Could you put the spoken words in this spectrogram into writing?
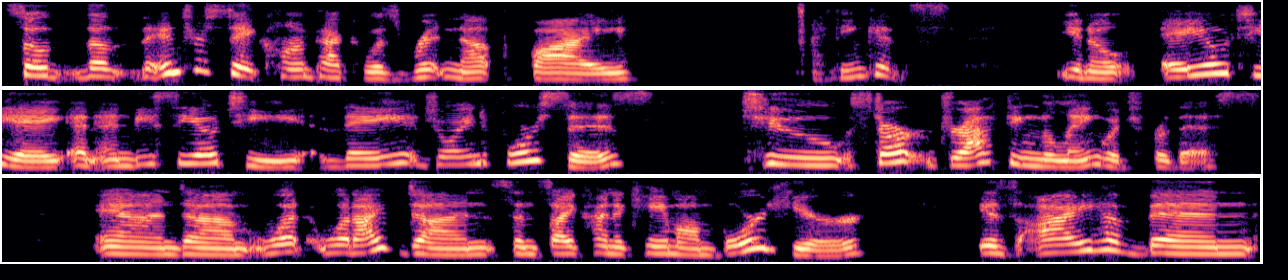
So the the interstate compact was written up by I think it's, you know, AOTA and NBCOT, they joined forces to start drafting the language for this. And um, what what I've done since I kind of came on board here is I have been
